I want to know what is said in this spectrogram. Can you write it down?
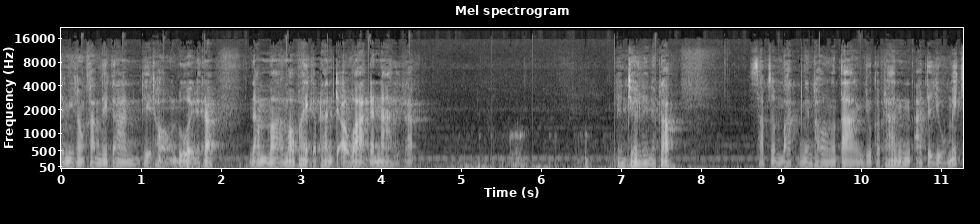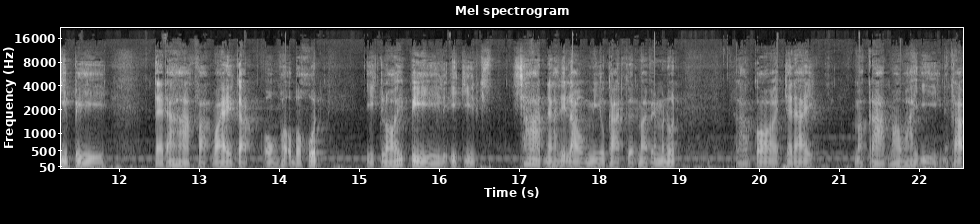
จะมีทองคำในการเททองด้วยนะครับนำมามอบให้กับท่านเจ้าอาวาสด้านหน้าเลยครับเรียนเชิญเลยนะครับ ทรัพย์สมบัติเงินทองต่างๆ อยู่กับท่านอาจจะอยู่ไม่กี่ปี แต่ถ้าหากฝากไว้กับองค์พระอุปคุตอีกร้อยปีหรืออีกกี่ชาตินะครับที่เรามีโอกาสเกิดมาเป็นมนุษย์ เราก็จะได้มากราบมาไหว้อีกนะครับ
